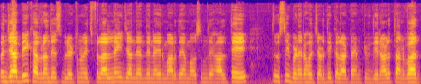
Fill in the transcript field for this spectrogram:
ਪੰਜਾਬੀ ਖਬਰਾਂ ਦੇ ਇਸ ਬੁਲੇਟਿਨ ਵਿੱਚ ਫਿਲਹਾਲ ਨਹੀਂ ਜਾਂਦੇ ਅੰਦੇ ਨਜ਼ਰ ਮਾਰਦੇ ਆ ਮੌਸਮ ਦੇ ਹਾਲ ਤੇ। ਤੁਸੀਂ ਬਣੇ ਰਹੋ ਚੜ੍ਹਦੀ ਕਲਾ ਟਾਈਮ ਟੀਵੀ ਦੇ ਨਾਲ। ਧੰਨਵਾਦ।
